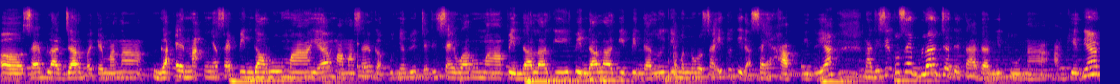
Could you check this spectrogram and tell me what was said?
uh, saya belajar bagaimana nggak enaknya saya pindah rumah ya. Mama saya nggak punya duit jadi sewa rumah pindah lagi pindah lagi pindah lagi. Menurut saya itu tidak sehat gitu ya. Nah di situ saya belajar dari keadaan itu. Nah akhirnya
